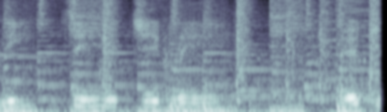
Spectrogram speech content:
Nitty-gritty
